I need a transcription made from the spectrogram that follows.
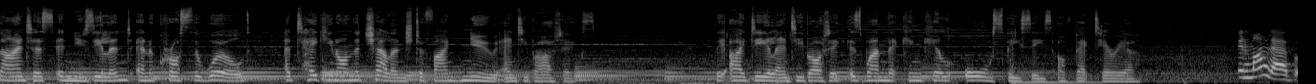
Scientists in New Zealand and across the world are taking on the challenge to find new antibiotics. The ideal antibiotic is one that can kill all species of bacteria. In my lab,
